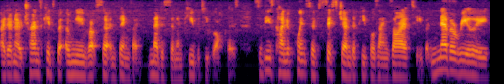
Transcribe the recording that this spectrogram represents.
I don't know, trans kids, but only about certain things like medicine and puberty blockers. So these kind of points of cisgender people's anxiety, but never really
